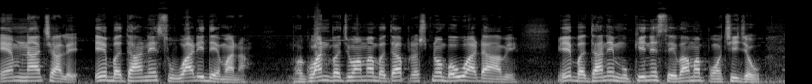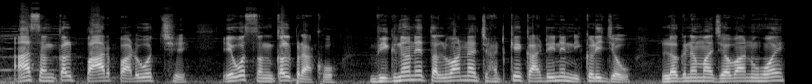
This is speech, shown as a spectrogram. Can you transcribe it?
એમ ના ચાલે. એ બધાને સુવાડી દેવાના. ભગવાન ભજવામાં બધા પ્રશ્નો બહુ આડા આવે. એ બધાને મૂકીને સેવામાં પહોંચી જવું. આ સંકલ્પ પાર પાડવો જ છે. એવો સંકલ્પ રાખો. વિઘ્નને તલવારના ઝાટકે કાઢીને નીકળી જવું. લગ્નમાં જવાનું હોય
